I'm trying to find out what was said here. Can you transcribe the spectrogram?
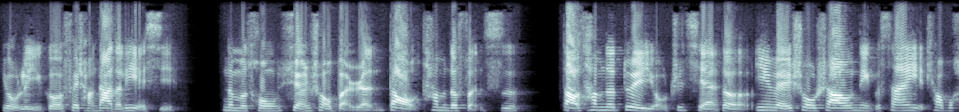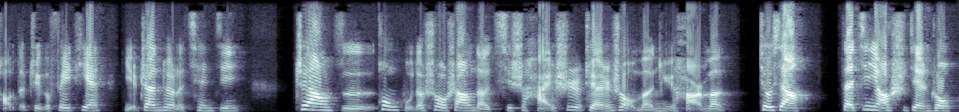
有了一个非常大的裂隙。那么从选手本人到他们的粉丝。到他们的队友之前的，因为受伤，那个三 A 也跳不好的这个飞天也站队了千金，这样子痛苦的受伤的，其实还是选手们、女孩们。就像在禁药事件中，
